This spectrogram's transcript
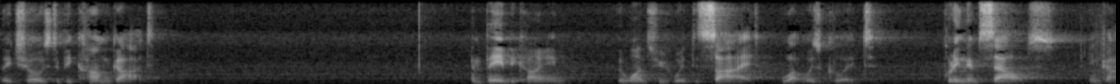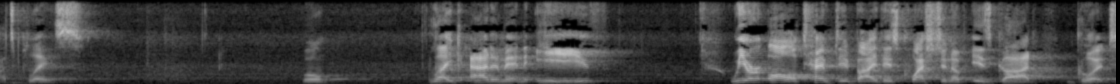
they chose to become God. And they became the ones who would decide what was good, putting themselves in God's place. Well, like Adam and Eve, we are all tempted by this question of is God good?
